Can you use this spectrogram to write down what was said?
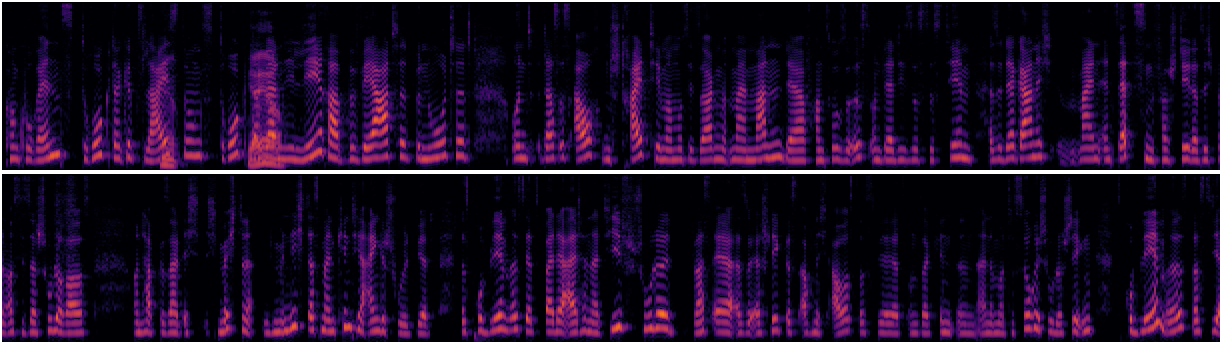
Konkurrenzdruck, da gibt es Leistungsdruck, ja. da ja, werden die Lehrer bewertet, benotet. Und das ist auch ein Streitthema, muss ich sagen, mit meinem Mann, der Franzose ist und der dieses System, also der gar nicht mein Entsetzen versteht. Also ich bin aus dieser Schule raus und habe gesagt, ich, ich möchte nicht, dass mein Kind hier eingeschult wird. Das Problem ist jetzt bei der Alternativschule, was er, also er schlägt es auch nicht aus, dass wir jetzt unser Kind in eine Montessori-Schule schicken. Das Problem ist, dass sie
